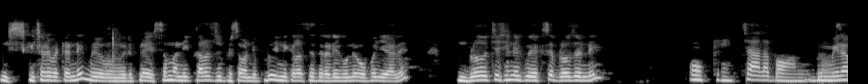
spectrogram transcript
స్క్రీన్ షాట్ పెట్టండి. మేము రిప్లై ఇస్తాం. అన్ని కలర్స్ చూపిస్తామండి. ఇప్పుడు ఇన్ని కలర్స్ అయితే రెడీగా ఉన్నాయి. ఓపెన్ చేయాలి. బ్లౌజ్ వచ్చేసి నీకు ఎక్స్ట్రా బ్లౌజ్ అండి. ఓకే చాలా బాగుంది మీనా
